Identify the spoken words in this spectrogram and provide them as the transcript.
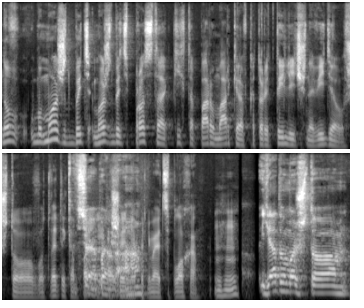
Ну, может быть, может быть, просто каких-то пару маркеров, которые ты лично видел, что вот в этой компании Все, решения ага. принимаются плохо. Угу. Я думаю, что,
